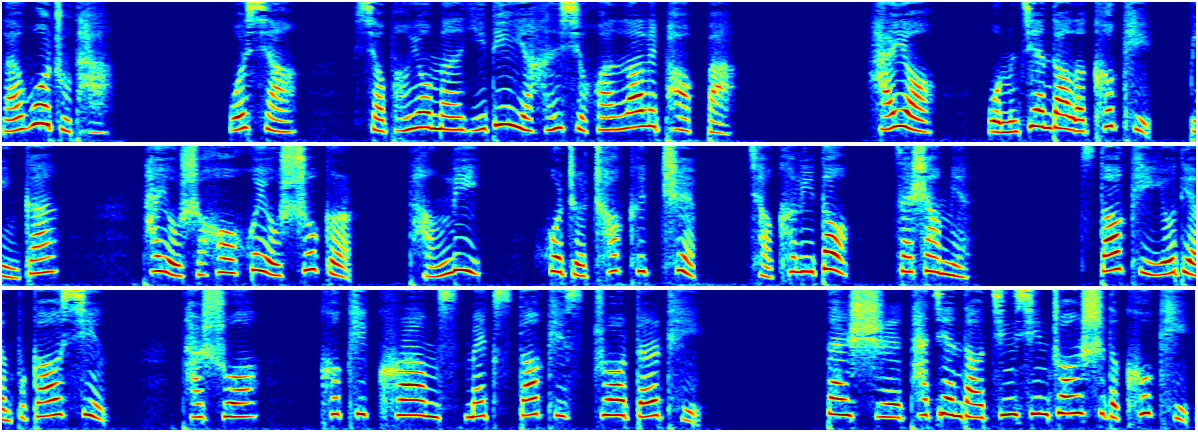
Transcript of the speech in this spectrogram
来握住它，我想小朋友们一定也很喜欢 lollipop 吧。还有，我们见到了 cookie 饼干，它有时候会有 sugar 糖粒或者 chocolate chip 巧克力豆在上面。Stocky 有点不高兴，他说 cookie crumbs make s t o c k y s draw dirty。但是他见到精心装饰的 cookie，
